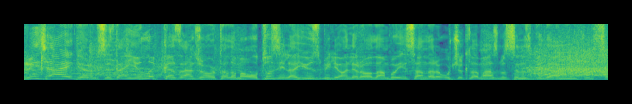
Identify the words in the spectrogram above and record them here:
Rica ediyorum sizden yıllık kazancı ortalama 30 ila 100 milyon lira olan bu insanlara uçuklamaz mısınız bir daha mümkünse?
